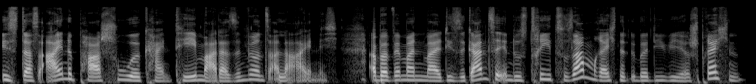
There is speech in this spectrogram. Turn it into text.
ist das eine Paar Schuhe kein Thema, da sind wir uns alle einig. Aber wenn man mal diese ganze Industrie zusammenrechnet, über die wir hier sprechen,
